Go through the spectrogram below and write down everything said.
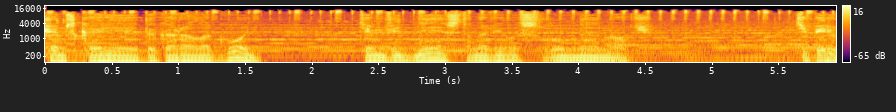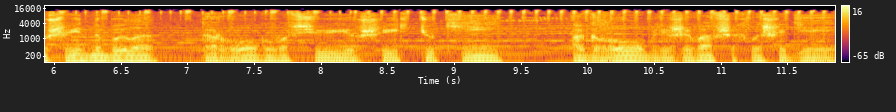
Чем скорее догорал огонь, тем виднее становилась лунная ночь. Теперь уж видно было дорогу во всю ее ширь, тюки, оглобли живавших лошадей.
